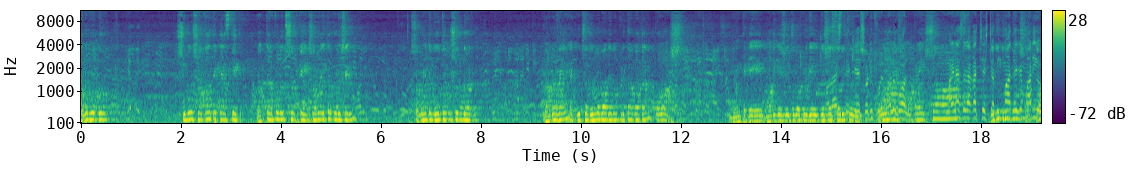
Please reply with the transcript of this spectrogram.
অনবদ্য শুভ সকাল থেকে আজকে রক্তার্পণ উৎসবকে সমাহিত করেছেন সম্মানিত গৌতম সুন্দর বাবা ভাই, এক উচ্চ ধন্যবাদ এবং কৃতজ্ঞতা। পলাশ। ডান থেকে বাদিকে সূচনা করে দিয়ে উদ্দেশ্য শরীফুল। শরীফুল, ভালো বল। মাইনাসে রাখার চেষ্টা, ভীমা থেকে মারিও।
